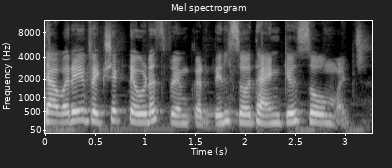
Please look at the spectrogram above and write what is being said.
त्यावरही प्रेक्षक तेवढंच प्रेम करतील. So thank you so much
